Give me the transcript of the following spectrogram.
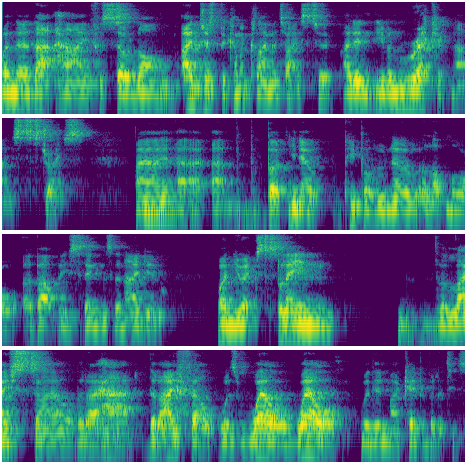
when they're that high for so long, I'd just become acclimatized to it. I didn't even recognize stress. Mm. I, I, I, but you know, people who know a lot more about these things than I do, when you explain the lifestyle that I had, that I felt was well, well within my capabilities,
